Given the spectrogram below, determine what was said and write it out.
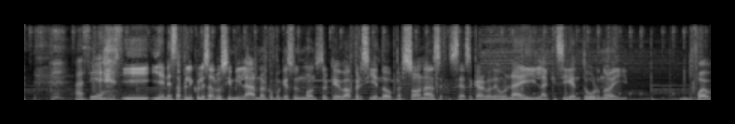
Así es. y, y en esta película es algo similar, ¿no? Como que es un monstruo que va persiguiendo personas, se hace cargo de una y la que sigue en turno y fue,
